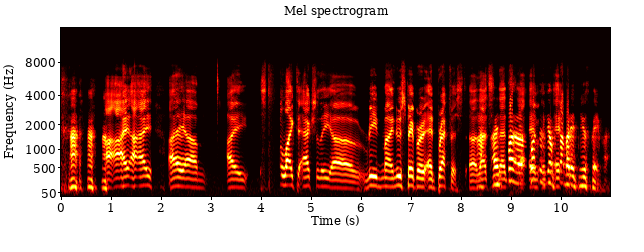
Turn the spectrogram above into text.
I I I um I still like to actually uh, read my newspaper at breakfast. Uh, ah, that's uh, that's. Uh, what is your favorite newspaper?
